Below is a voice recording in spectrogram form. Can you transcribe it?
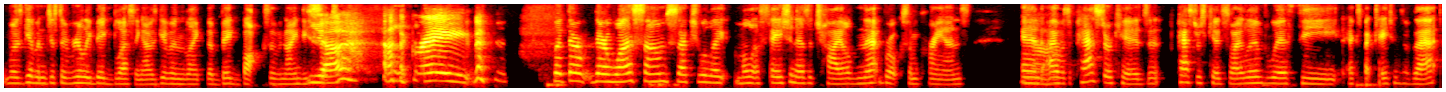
was given just a really big blessing. I was given like the big box of 96. Yeah. Great. But there there was some sexual molestation as a child and that broke some crayons. And Yeah. I was a pastor kids pastor's kid, so I lived with the expectations of that.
